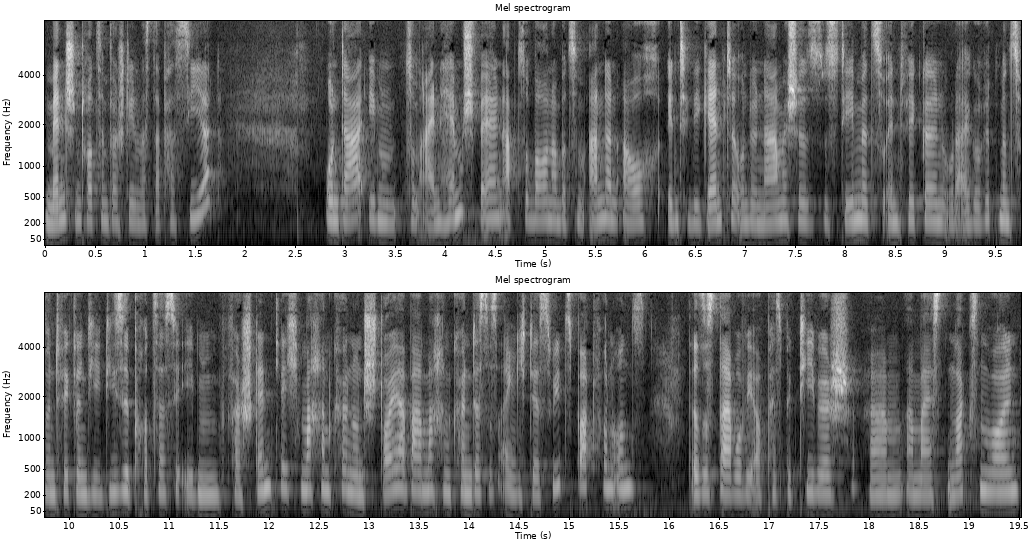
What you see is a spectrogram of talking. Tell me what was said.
Menschen trotzdem verstehen, was da passiert. Und da eben zum einen Hemmschwellen abzubauen, aber zum anderen auch intelligente und dynamische Systeme zu entwickeln oder Algorithmen zu entwickeln, die diese Prozesse eben verständlich machen können und steuerbar machen können. Das ist eigentlich der Sweet Spot von uns. Das ist da, wo wir auch perspektivisch ähm, am meisten wachsen wollen.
